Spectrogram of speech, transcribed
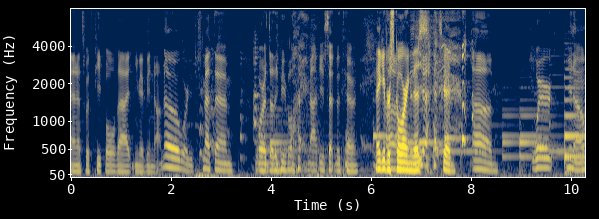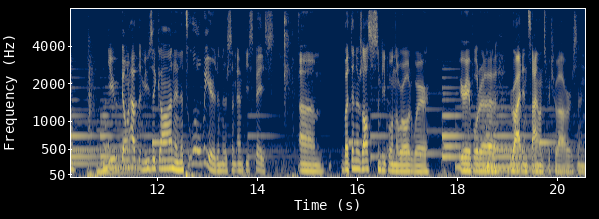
and it's with people that you maybe not know or you just met them, or it's other people. Matthew setting the tone. Thank you for um, scoring this. yeah. It's good. Um, where you know you don't have the music on and it's a little weird and there's some empty space. Um, but then there's also some people in the world where you're able to ride in silence for two hours and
